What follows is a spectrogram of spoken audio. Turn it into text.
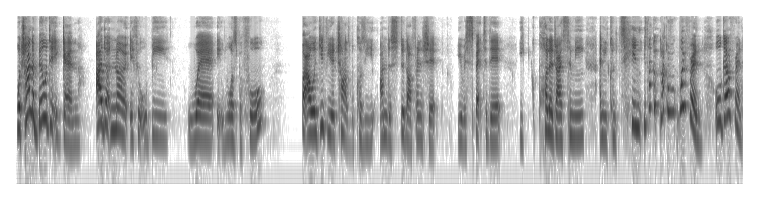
We're trying to build it again. I don't know if it will be where it was before, but I will give you a chance because you understood our friendship, you respected it, you apologized to me, and you continue. It's like a, like a boyfriend or girlfriend.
